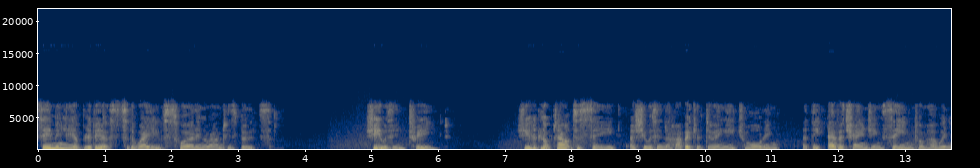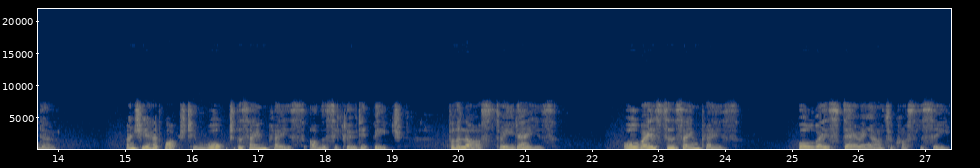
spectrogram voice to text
seemingly oblivious to the waves swirling around his boots. She was intrigued. She had looked out to sea, as she was in the habit of doing each morning, at the ever-changing scene from her window, and she had watched him walk to the same place on the secluded beach for the last three days, always to the same place, always staring out across the sea.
